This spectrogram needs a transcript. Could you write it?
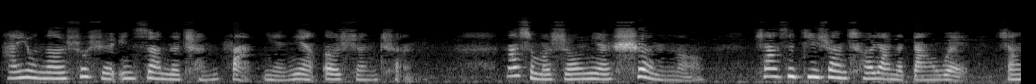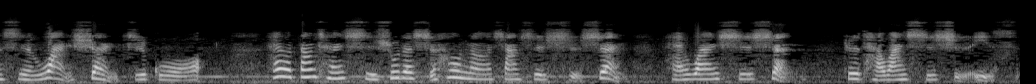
还有呢，数学运算的乘法也念二声乘。那什么时候念胜呢？像是计算车辆的单位，像是万胜之国；还有当成史书的时候呢，像是史胜、台湾诗圣，就是台湾诗史的意思。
